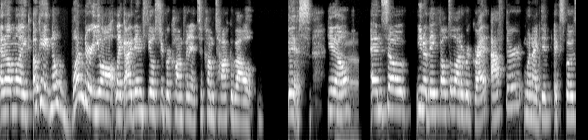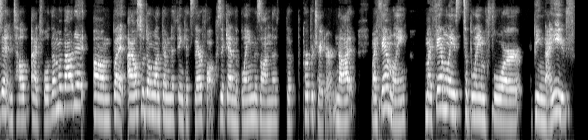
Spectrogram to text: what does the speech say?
And I'm like, okay, no wonder y'all like I didn't feel super confident to come talk about this, you know? And so, you know, they felt a lot of regret after when I did expose it and tell I told them about it. Um, but I also don't want them to think it's their fault because again, the blame is on the the perpetrator, not my family my family's to blame for being naive,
